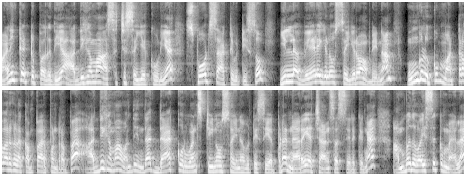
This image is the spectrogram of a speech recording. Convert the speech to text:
மணிக்கட்டு பகுதியை அதிகமாக அசைச்சு செய்யக்கூடிய ஸ்போர்ட்ஸ் ஆக்டிவிட்டீஸோ இல்லை வேலைகளோ செய்கிறோம் அப்படின்னா உங்களுக்கும் மற்றவர்களை கம்பேர் பண்ணுறப்ப அதிகமாக வந்து இந்த தேக்குர்வன் ஸ்டீனோசைனோவிட்டிஸ் ஏற்பட நிறைய சான்சஸ் இருக்குங்க. ஐம்பது வயசுக்கு மேலே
